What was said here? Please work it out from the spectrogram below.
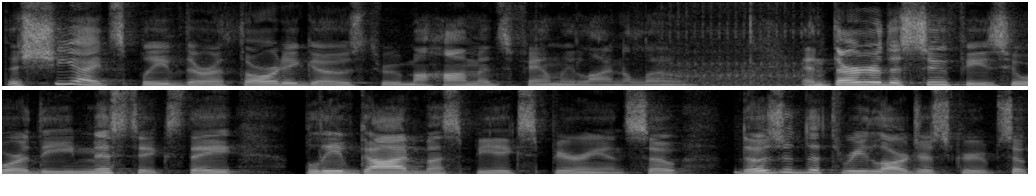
the Shiites believe their authority goes through Muhammad's family line alone. And third are the Sufis, who are the mystics. They believe God must be experienced. So those are the three largest groups. So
